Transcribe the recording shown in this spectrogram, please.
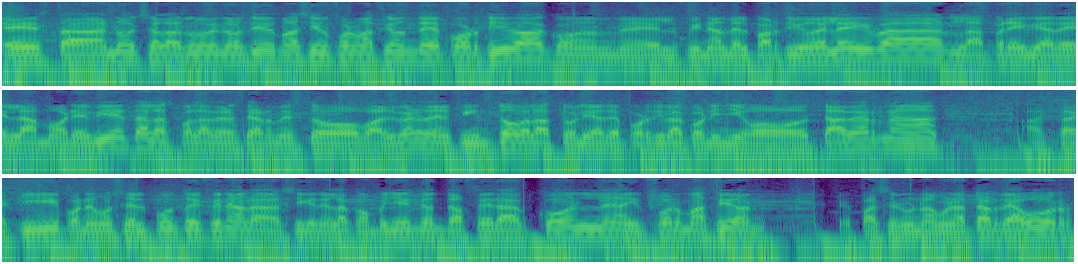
Esta noche a las 9 menos 10 más información deportiva con el final del partido de Leibar, la previa de la Morevieta, las palabras de Ernesto Valverde, en fin, toda la actualidad deportiva con Íñigo Taberna. Hasta aquí ponemos el punto y final. Siguen en la compañía de Onda Cera con la información. Que pasen una buena tarde, Abur.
